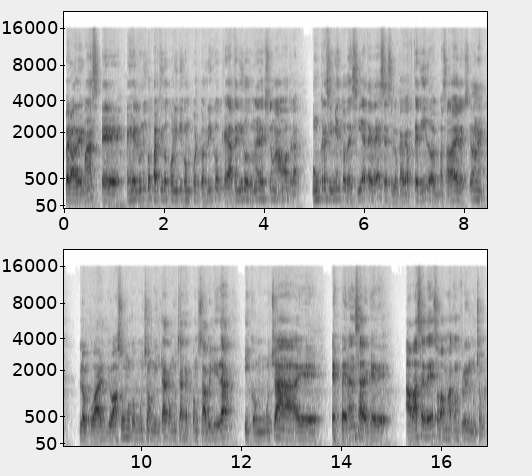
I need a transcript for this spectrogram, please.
pero además eh, es el único partido político en Puerto Rico que ha tenido de una elección a otra un crecimiento de siete veces lo que había obtenido en pasadas elecciones, lo cual yo asumo con mucha humildad, con mucha responsabilidad y con mucha eh, esperanza de que a base de eso vamos a construir mucho más.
